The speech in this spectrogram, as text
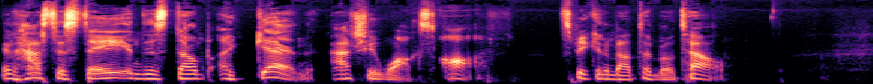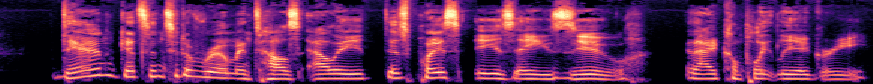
and has to stay in this dump again as she walks off. Speaking about the motel. Dan gets into the room and tells Ellie this place is a zoo. And I completely agree.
